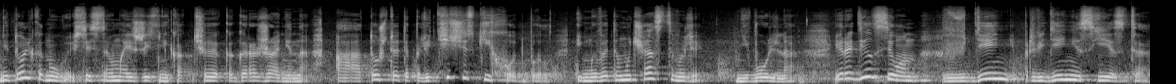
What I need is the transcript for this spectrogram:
не только, ну, естественно, в моей жизни как человека-горожанина, а то, что это политический ход был, и мы в этом участвовали невольно. И родился он в день проведения съезда,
